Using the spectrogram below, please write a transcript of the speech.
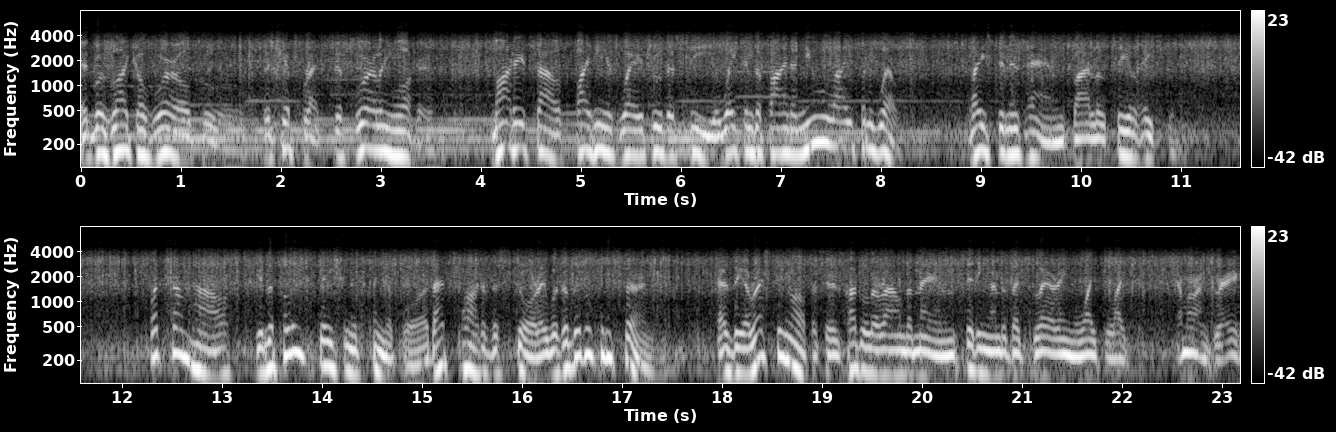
It was like a whirlpool, the shipwreck, the swirling waters. Marty South, fighting his way through the sea, awakened to find a new life and wealth placed in his hands by Lucille Hastings. But somehow, in the police station at Singapore, that part of the story was a little concerned as the arresting officers huddled around a man sitting under the glaring white light. Come on, Gray.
